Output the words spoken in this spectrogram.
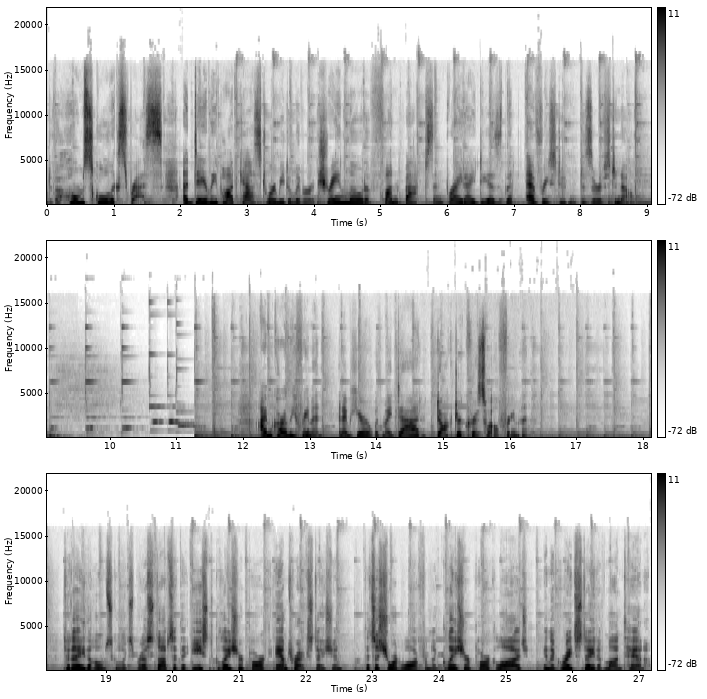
to the Homeschool Express, a daily podcast where we deliver a trainload of fun facts and bright ideas that every student deserves to know. I'm Carli Freeman, and I'm here with my dad, Dr. Criswell Freeman. Today, the Homeschool Express stops at the East Glacier Park Amtrak station that's a short walk from the Glacier Park Lodge in the great state of Montana.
